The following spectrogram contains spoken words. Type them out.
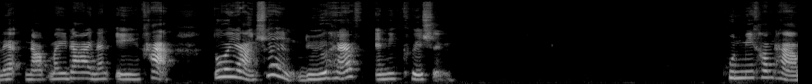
และนับไม่ได้นั่นเองค่ะ ตัวอย่างเช่น do you have any question คุณมีคำถาม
